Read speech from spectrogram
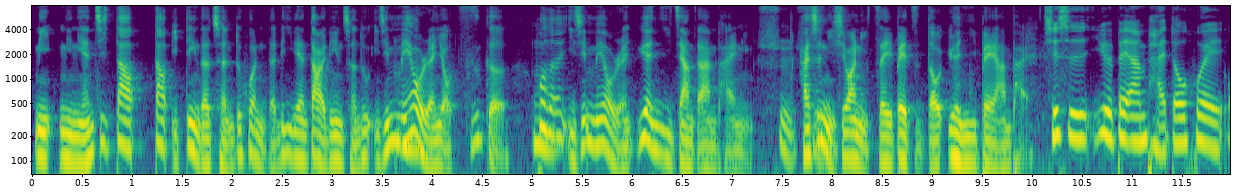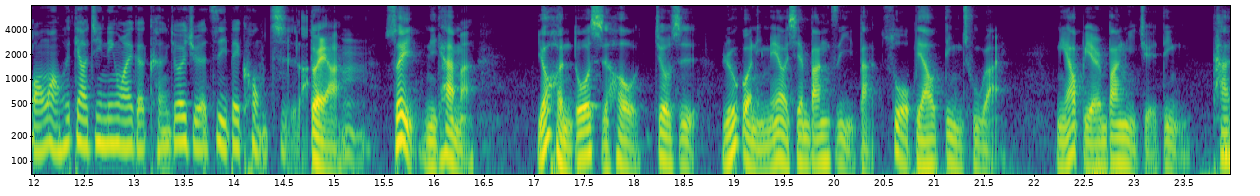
你你年纪到到一定的程度，或你的历练到一定程度，已经没有人有资格，嗯、或者已经没有人愿意这样子安排你。是、嗯，还是你希望你这一辈子都愿意被安排？其实越被安排，都会往往会掉进另外一个坑，就会觉得自己被控制了。对啊，嗯，所以你看嘛，有很多时候就是，如果你没有先帮自己把坐标定出来，你要别人帮你决定。它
